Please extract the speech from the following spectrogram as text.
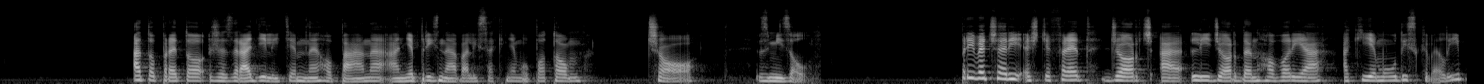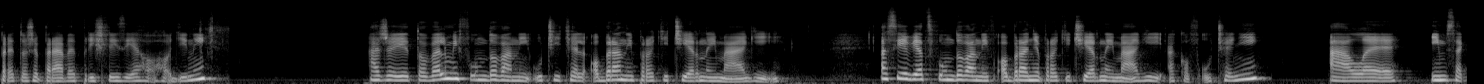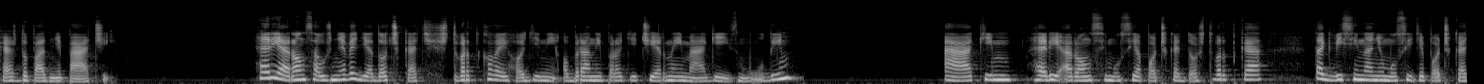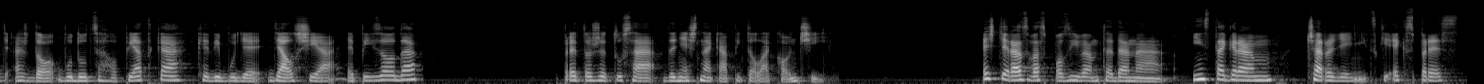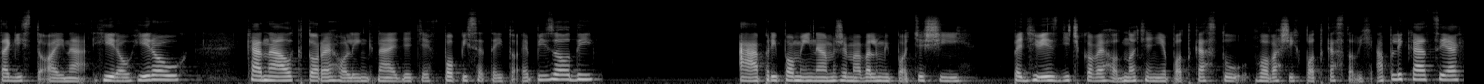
a to preto, že zradili temného pána a nepriznávali sa k nemu potom, čo zmizol. Pri večeri ešte Fred, George a Lee Jordan hovoria, aký je Moody skvelý, pretože práve prišli z jeho hodiny a že je to veľmi fundovaný učiteľ obrany proti čiernej mágii. Asi je viac fundovaný v obrane proti čiernej mágii ako v učení, ale im sa každopádne páči. Harry a Ron sa už nevedia dočkať štvrtkovej hodiny obrany proti čiernej mágii s Moodym a kým Harry a Ron si musia počkať do štvrtka, tak vy si na ňu musíte počkať až do budúceho piatka, kedy bude ďalšia epizóda, pretože tu sa dnešná kapitola končí. Ešte raz vás pozývam teda na Instagram Čarodejnícky Express, takisto aj na Hero Hero, kanál, ktorého link nájdete v popise tejto epizódy. A pripomínam, že ma veľmi poteší 5-hviezdičkové hodnotenie podcastu vo vašich podcastových aplikáciách,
